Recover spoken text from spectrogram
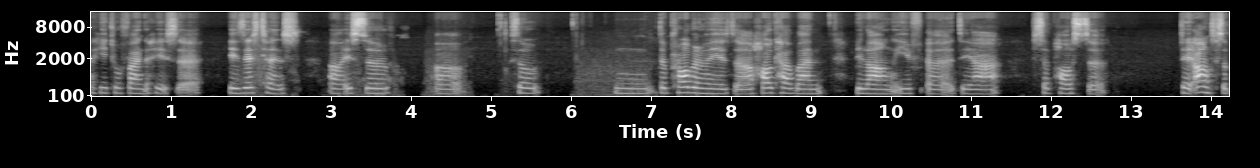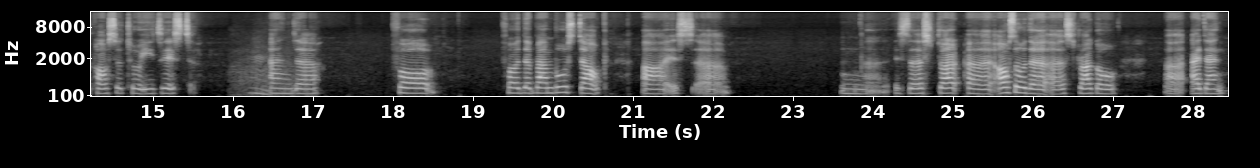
he to find his existence. it's so mm, the problem is uh, how can one belong if uh, they are supposed to they aren't supposed to exist. Mm. And uh, for for the bamboo stalk, uh, is uh, mm, is a uh, also the uh, struggle, uh, ident-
